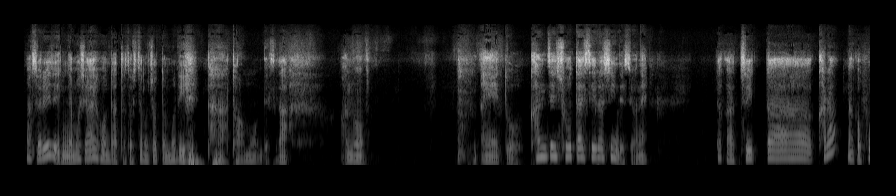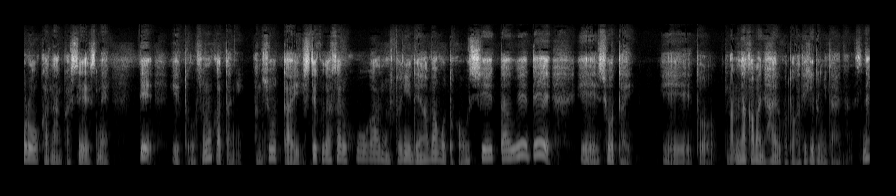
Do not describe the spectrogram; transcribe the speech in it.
まあそれ以前にね、もし iPhone だったとしてもちょっと無理だなとは思うんですが、あの、えっ、ー、と、完全招待制らしいんですよね。だからツイッターからなんかフォローかなんかしてですね、で、えっ、ー、と、その方に、あの、招待してくださる方側の人に電話番号とか教えた上で、えー、招待、えっ、と、仲間に入ることができるみたいなんですね。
